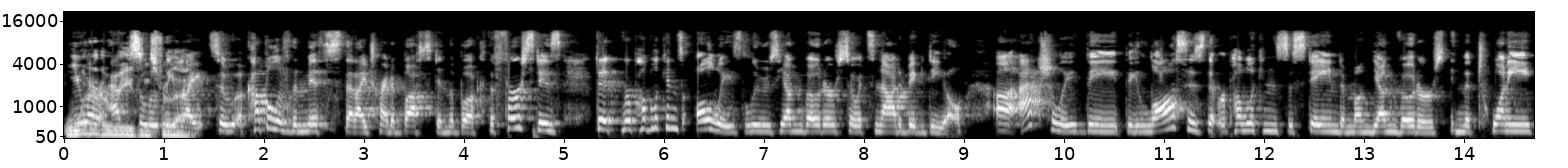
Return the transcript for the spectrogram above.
You what are, are the reasons for that? Right. So, a couple of the myths that I try to bust in the book. The first is that Republicans always lose young voters, so it's not a big deal. Uh, actually, the the losses that Republicans sustained among young voters in the 20,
